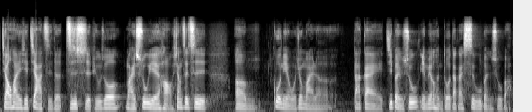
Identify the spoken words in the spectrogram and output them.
交换一些价值的知识，比如说买书也好，像这次，嗯。过年我就买了大概几本书，也没有很多，大概四五本书吧。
